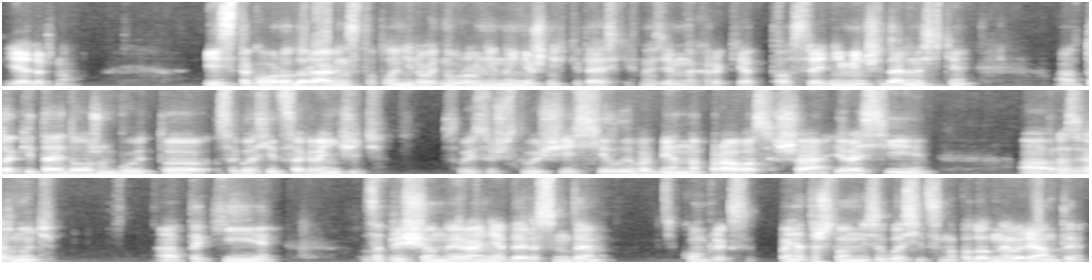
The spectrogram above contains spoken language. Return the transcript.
ядерного. Если такого рода равенство планировать на уровне нынешних китайских наземных ракет средней и меньшей дальности, а, то Китай должен будет э, согласиться ограничить свои существующие силы в обмен на право США и России а, развернуть а, такие запрещенные ранее ДРСМД комплексы. Понятно, что он не согласится на подобные варианты,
